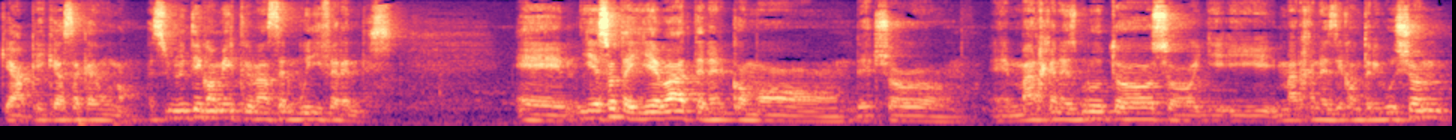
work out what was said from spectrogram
que aplicas a cada uno. Es un Economics que van a ser muy diferentes. Eh, y eso te lleva a tener como, de hecho, eh, márgenes brutos o, y, márgenes de contribución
